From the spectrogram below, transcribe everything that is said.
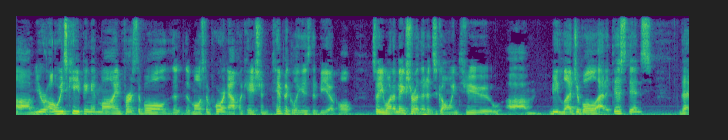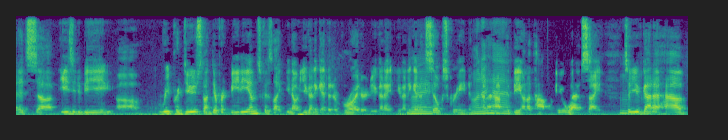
Um, you're always keeping in mind, first of all, the, the most important application typically is the vehicle. So you want to make sure that it's going to um, be legible at a distance, that it's uh, easy to be um, reproduced on different mediums because, like you know, you're going to get it embroidered, you're going to you're going to get a silk screen, it's going to have to be on the top of your website. Mm-hmm. So you've got to have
